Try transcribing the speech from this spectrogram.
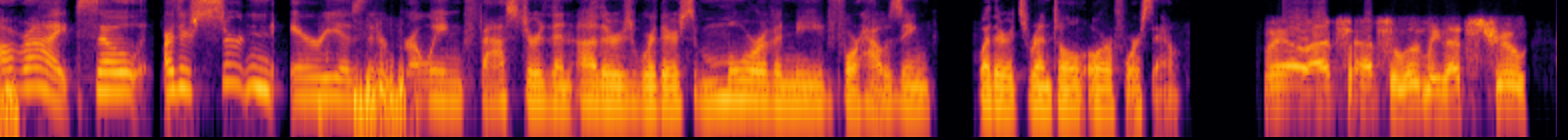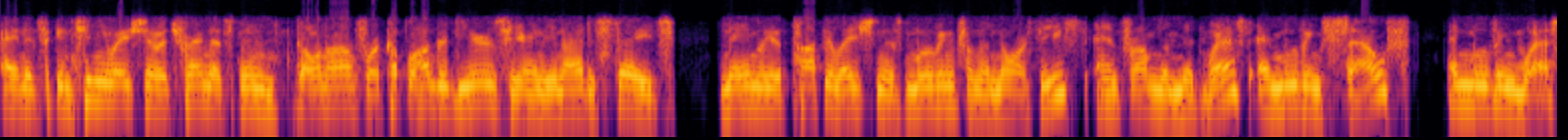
All right. So, are there certain areas that are growing faster than others where there's more of a need for housing, whether it's rental or for sale? Well, absolutely. That's true. And it's a continuation of a trend that's been going on for a couple hundred years here in the United States. Namely, the population is moving from the Northeast and from the Midwest and moving south and moving west.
